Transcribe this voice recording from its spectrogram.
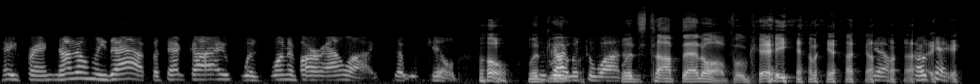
Hey Frank. Not only that, but that guy was one of our allies that was killed. Oh, let, the guy let, with the water. Let's top that off, okay? yeah. Okay.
